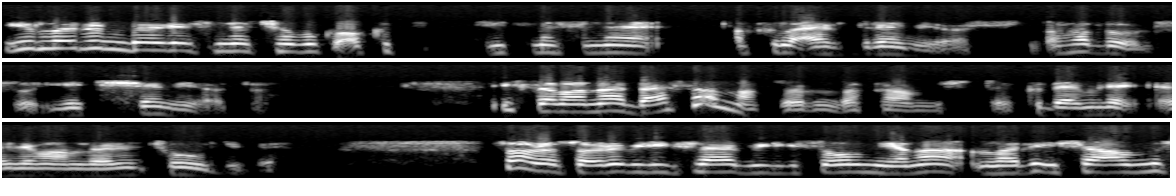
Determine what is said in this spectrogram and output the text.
Yılların böylesine çabuk akıp gitmesine akıl erdiremiyor. Daha doğrusu yetişemiyordu. İlk zamanlar ders almak zorunda kalmıştı. Kıdemli elemanların çoğu gibi. Sonra sonra bilgisayar bilgisi olmayanları işe almış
